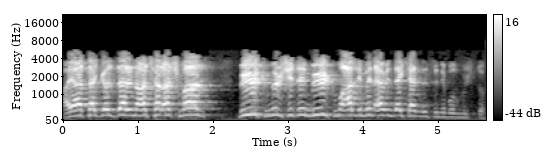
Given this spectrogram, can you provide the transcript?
Hayata gözlerini açar açmaz, büyük mürşidin, büyük muallimin evinde kendisini bulmuştu.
